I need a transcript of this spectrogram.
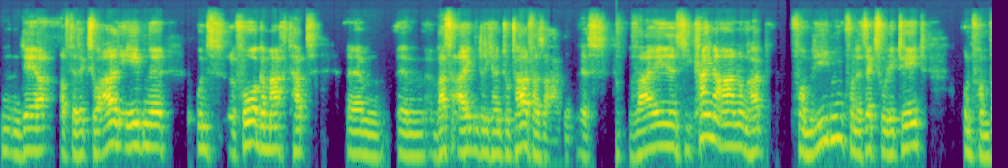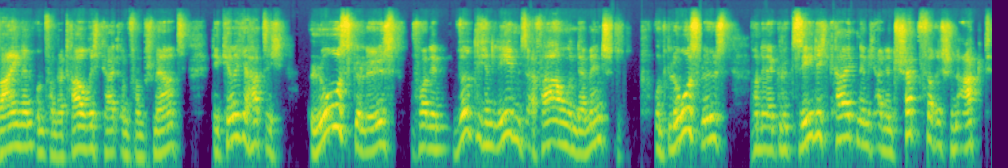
der auf der Sexualebene uns vorgemacht hat, ähm, was eigentlich ein Totalversagen ist, weil sie keine Ahnung hat vom Lieben, von der Sexualität und vom Weinen und von der Traurigkeit und vom Schmerz. Die Kirche hat sich losgelöst von den wirklichen Lebenserfahrungen der Menschen und losgelöst von der Glückseligkeit, nämlich einen schöpferischen Akt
